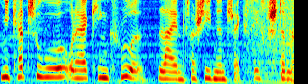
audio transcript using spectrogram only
Mikachu oder King Cruel leihen verschiedenen Tracks ihre Stimme.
